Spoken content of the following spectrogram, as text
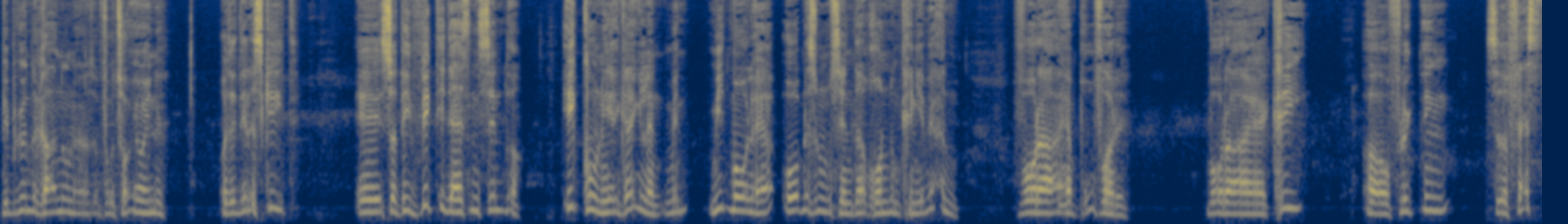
Vi begyndte at græde nogle af os og få tøj i øjnene. Og det er det, der skete. Øh, Så det er vigtigt, at der er sådan et center. Ikke kun her i Grækenland, men mit mål er at åbne sådan nogle center rundt omkring i verden, hvor der er brug for det. Hvor der er krig, og flygtninge sidder fast,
